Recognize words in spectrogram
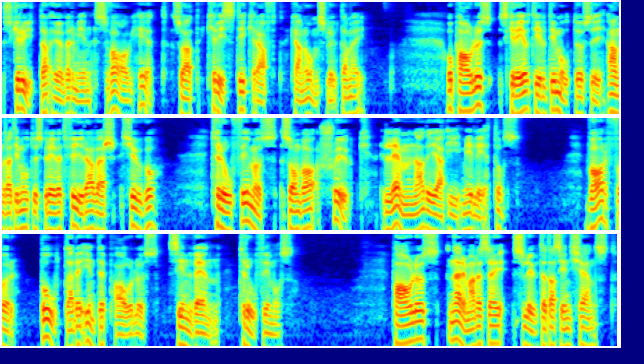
skryta över min svaghet så att Kristi kraft kan omsluta mig. Och Paulus skrev till Timoteus i Andra Timoteusbrevet 4, vers 20. Trofimus som var sjuk lämnade jag i Miletos. Varför botade inte Paulus sin vän Trofimus? Paulus närmade sig slutet av sin tjänst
